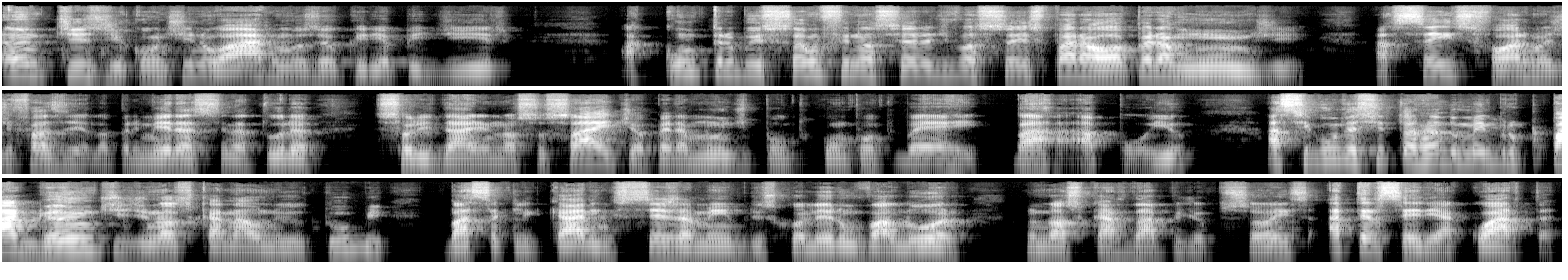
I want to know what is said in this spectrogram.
antes de continuarmos, eu queria pedir a contribuição financeira de vocês para a Ópera Mundi. Há seis formas de fazê-lo. A primeira é a assinatura solidária em nosso site, operamundi.com.br barra apoio. A segunda é se tornando membro pagante de nosso canal no YouTube. Basta clicar em Seja Membro e escolher um valor no nosso cardápio de opções. A terceira e a quarta,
